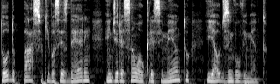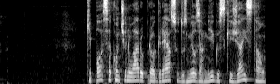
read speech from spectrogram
todo passo que vocês derem em direção ao crescimento e ao desenvolvimento. Que possa continuar o progresso dos meus amigos que já estão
